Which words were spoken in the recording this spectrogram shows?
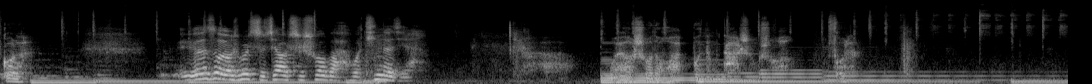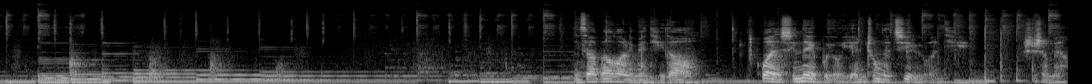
过来。袁总有什么指教直说吧，我听得见。我要说的话不能大声说，过来。你在报告里面提到，万兴内部有严重的纪律问题，是什么呀？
